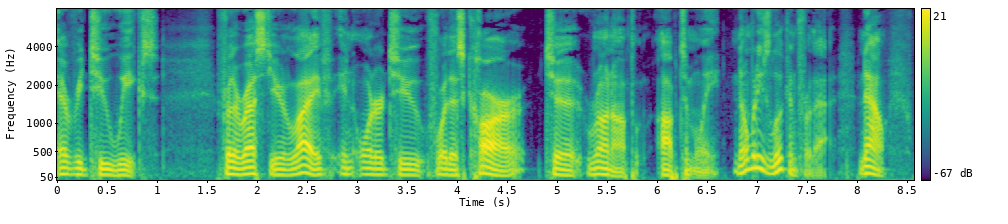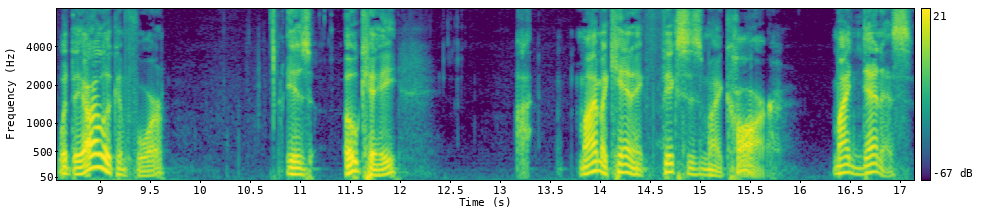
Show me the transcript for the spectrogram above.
every two weeks for the rest of your life in order to for this car to run op- optimally. Nobody's looking for that. Now, what they are looking for is okay, I, my mechanic fixes my car, my dentist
